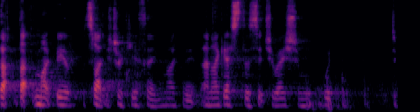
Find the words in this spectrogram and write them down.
that, that might be a slightly trickier thing, mightn't it? And I guess the situation would, de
